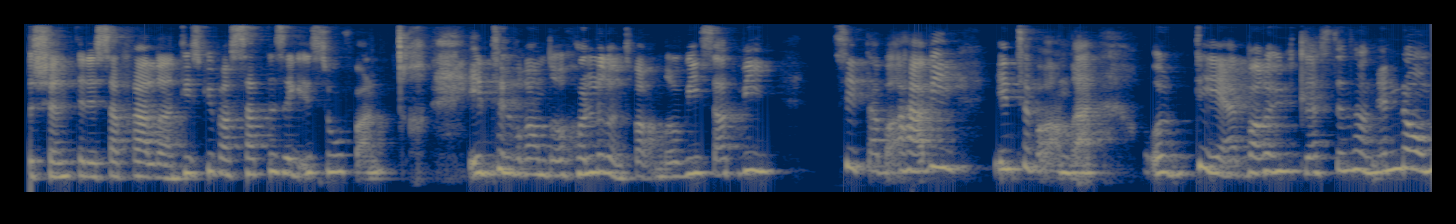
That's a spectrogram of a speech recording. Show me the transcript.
så skjønte disse foreldrene de skulle bare sette seg i sofaen inntil hverandre og holde rundt hverandre og vise at vi sitter bare her, vi, inntil hverandre. Og det bare utløste en sånn enorm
